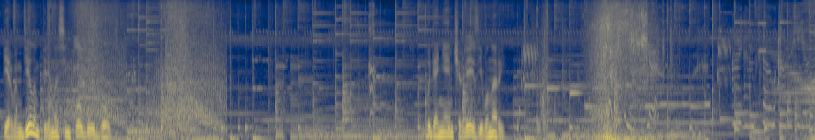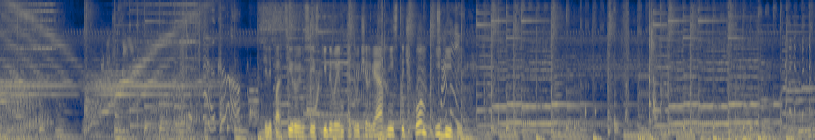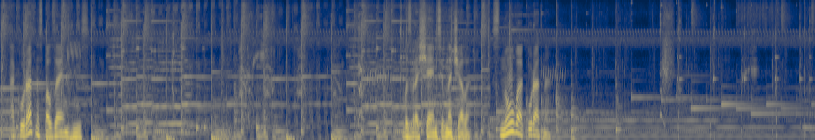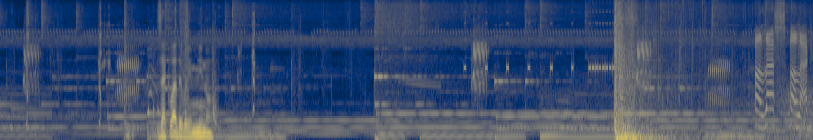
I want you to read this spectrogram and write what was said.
Первым делом переносим колбу и болт. Выгоняем червя из его норы. Телепортируемся и скидываем этого червя вниз тычком и битой. Аккуратно сползаем вниз. Возвращаемся в начало. Снова аккуратно. Закладываем мину. Alas, alack.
